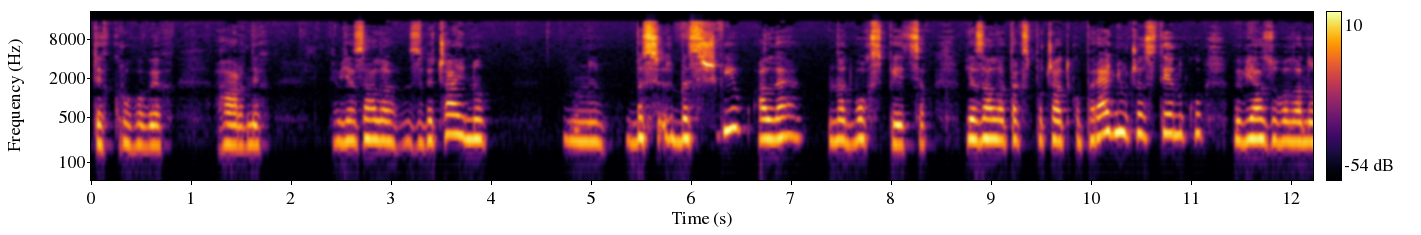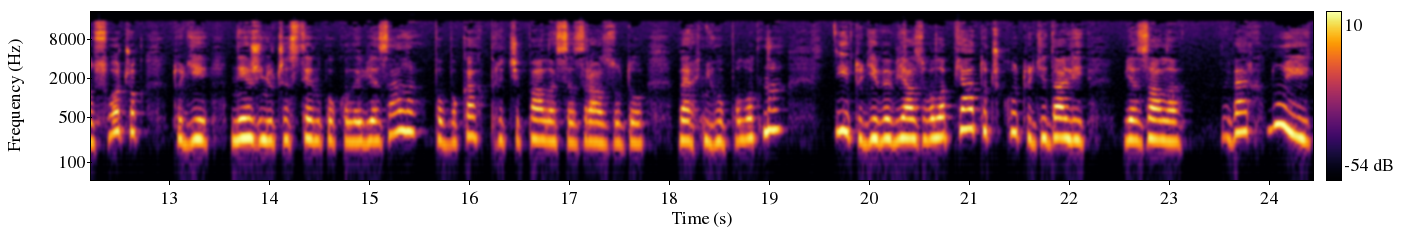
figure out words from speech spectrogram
тих кругових гарних. В'язала звичайно без, без швів, але на двох спицях. В'язала так спочатку передню частинку, вив'язувала носочок, тоді нижню частинку, коли в'язала, по боках причіпалася зразу до верхнього полотна, і тоді вив'язувала п'яточку, тоді далі в'язала верх. Ну і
